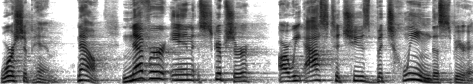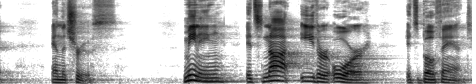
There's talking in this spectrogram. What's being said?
worship him. Now, never in Scripture are we asked to choose between the Spirit and the truth, meaning it's not either or, it's both and.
